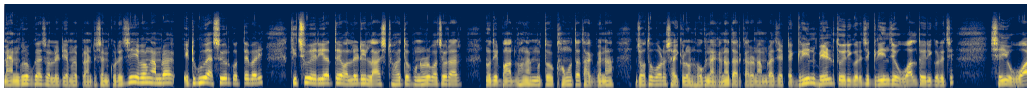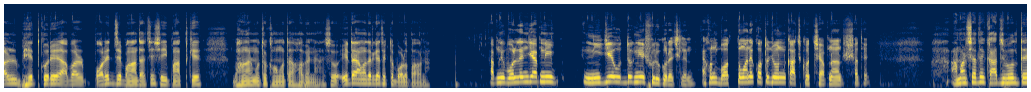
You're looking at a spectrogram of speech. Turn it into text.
ম্যানগ্রোভ গাছ অলরেডি আমরা প্লান্টেশন করেছি এবং আমরা এটুকু অ্যাসিওর করতে পারি, কিছু এরিয়াতে অলরেডি লাস্ট হয়তো পনেরো বছর আর নদীর বাঁধ ভাঙার মতো ক্ষমতা থাকবে না, যত বড় সাইক্লোন হোক না কেন। তার কারণ আমরা যে একটা গ্রিন বেল্ট তৈরি করেছি গ্রিন যে ওয়াল তৈরি করেছি, সেই ওয়াল ভেদ করে আবার পরের যে বাঁধ আছে, সেই বাঁধকে ভাঙার মতো ক্ষমতা হবে না। সো এটা আমাদের কাছে একটা বড় পাওনা। আপনি বললেন যে আপনি নিজে উদ্যোগ নিয়ে শুরু করেছিলেন। এখন বর্তমানে কতজন কাজ করছে আপনার সাথে? আমার সাথে কাজ বলতে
